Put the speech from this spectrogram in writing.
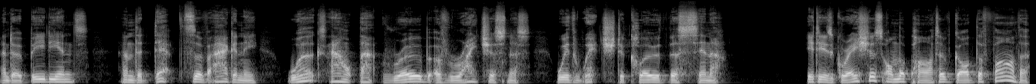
and obedience and the depths of agony works out that robe of righteousness with which to clothe the sinner. It is gracious on the part of God the Father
